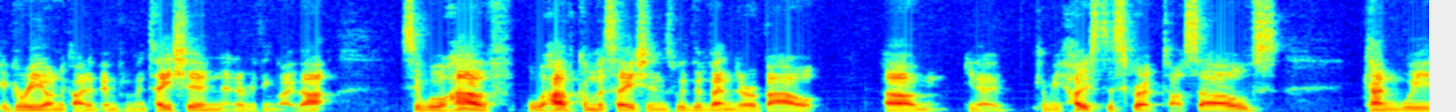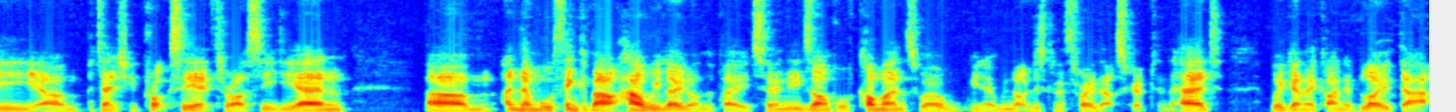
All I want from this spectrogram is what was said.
agree on kind of implementation and everything like that. So we'll have we'll have conversations with the vendor about um, you know, can we host the script ourselves? Can we um, potentially proxy it through our CDN? Um, and then we'll think about how we load it on the page. So in the example of comments, where you know we're not just going to throw that script in the head, we're going to kind of load that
